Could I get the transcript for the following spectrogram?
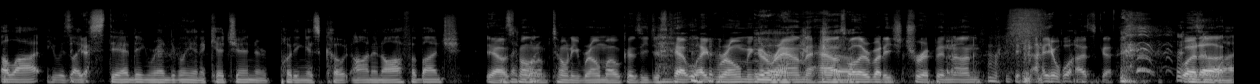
a lot. He was like standing randomly in a kitchen or putting his coat on and off a bunch. Yeah, I I was, was like, calling what- him Tony Romo because he just kept like roaming Yeah, around the house yeah. while everybody's tripping on freaking ayahuasca. But He's a uh,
